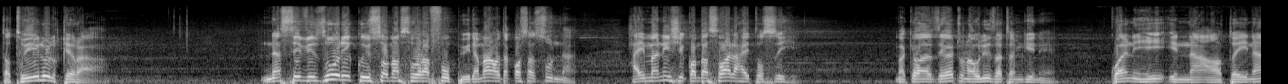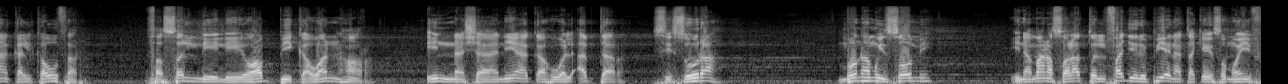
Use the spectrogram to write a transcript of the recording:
Tatwilu lqiraa na si vizuri kuisoma sura fupi ina maana utakosa sunna. Haimaanishi kwamba swala haitosihi maki wazee wetu nauliza hata mwingine kwani hii inna atainaka alkauthar fasalli li rabbika wanhar inna shaniaka huwa alabtar si sura mbona muisomi ina maana salatu alfajiri pia inatakiwa isomwe hivyo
